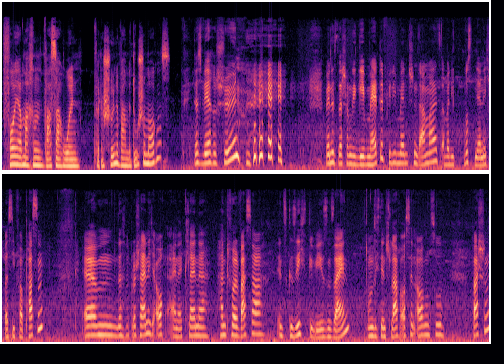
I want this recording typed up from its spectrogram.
Feuer machen, Wasser holen. Für eine schöne warme Dusche morgens? Das wäre schön. wenn es das schon gegeben hätte für die Menschen damals, aber die wussten ja nicht, was sie verpassen. Ähm, das wird wahrscheinlich auch eine kleine Handvoll Wasser ins Gesicht gewesen sein, um sich den Schlaf aus den Augen zu waschen.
